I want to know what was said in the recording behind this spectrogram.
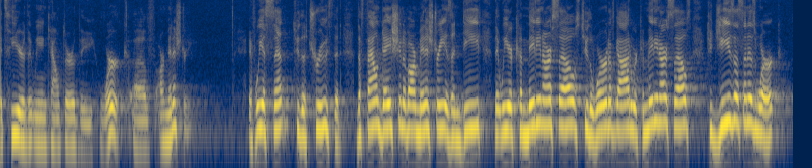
It's here that we encounter the work of our ministry. If we assent to the truth that the foundation of our ministry is indeed that we are committing ourselves to the Word of God, we're committing ourselves to Jesus and His work,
